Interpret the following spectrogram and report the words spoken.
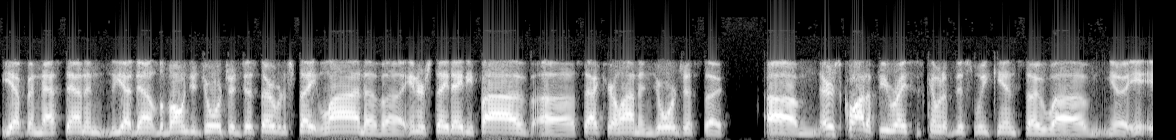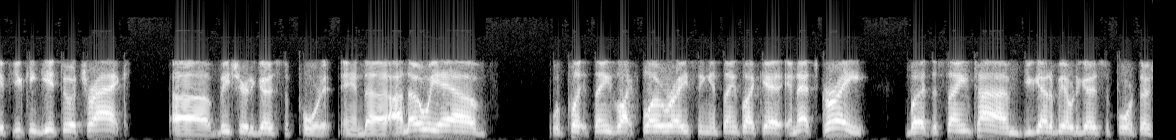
yep, and that's down in yeah down at Lavonia, Georgia, just over the state line of uh, Interstate 85, uh, South Carolina and Georgia. So. Um, there's quite a few races coming up this weekend, so um, you know if you can get to a track, uh, be sure to go support it. And uh, I know we have we play things like FloRacing and things like that, and that's great. But at the same time, you got to be able to go support those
